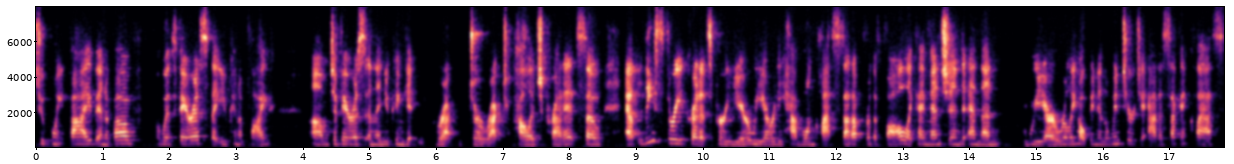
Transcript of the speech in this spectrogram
2.5 and above with Ferris that you can apply um, to Ferris and then you can get direct, college credit. So at least three credits per year. We already have one class set up for the fall, like I mentioned, and then we are really hoping in the winter to add a second class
